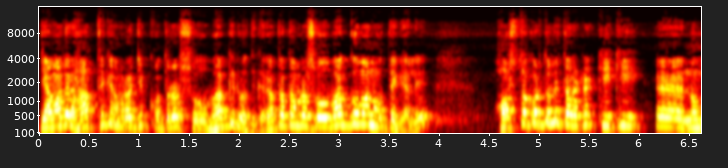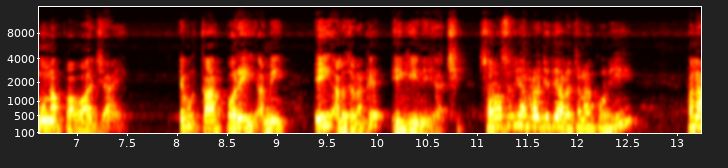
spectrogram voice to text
যে আমাদের হাত থেকে আমরা যে কতটা সৌভাগ্যের অধিকারী, অর্থাৎ আমরা সৌভাগ্যবান হতে গেলে হস্তকরতলে তার একটা কী কী নমুনা পাওয়া যায়। এবং তারপরেই আমি এই আলোচনাকে এগিয়ে নিয়ে যাচ্ছি। সরাসরি আমরা যদি আলোচনা করি, তাহলে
